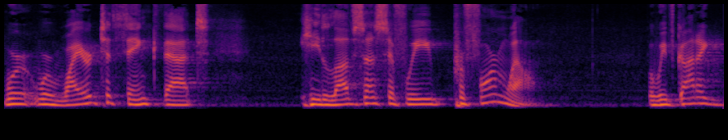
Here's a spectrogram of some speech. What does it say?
We're, we're wired to think that He loves us if we perform well but we've got to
